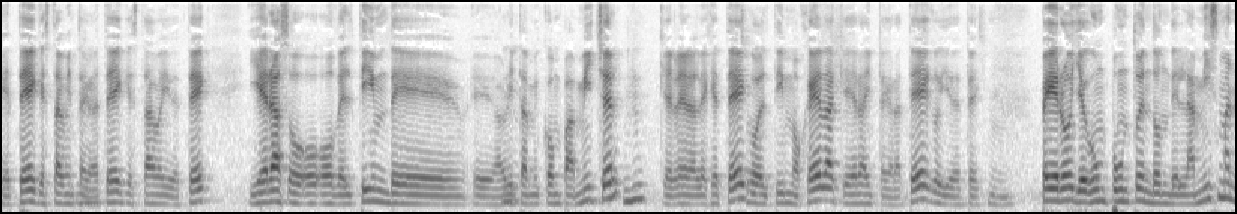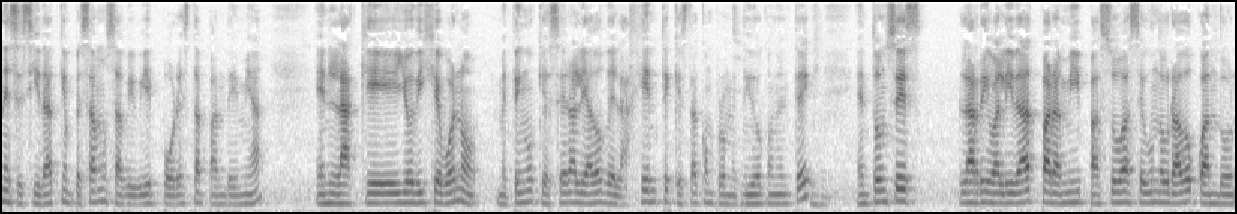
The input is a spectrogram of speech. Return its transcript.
GTEC, estaba Integratec, estaba IDETEC, y eras o, o- o del team de eh, ahorita mi compa Mitchell, que él era el EGTEC, Sí. o el team Ojeda, que era Integratec o IDETEC. Sí. Pero llegó un punto en donde la misma necesidad que empezamos a vivir por esta pandemia, en la que yo dije, bueno, me tengo que hacer aliado de la gente que está comprometido con el TEC. Entonces, la rivalidad para mí pasó a segundo grado cuando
